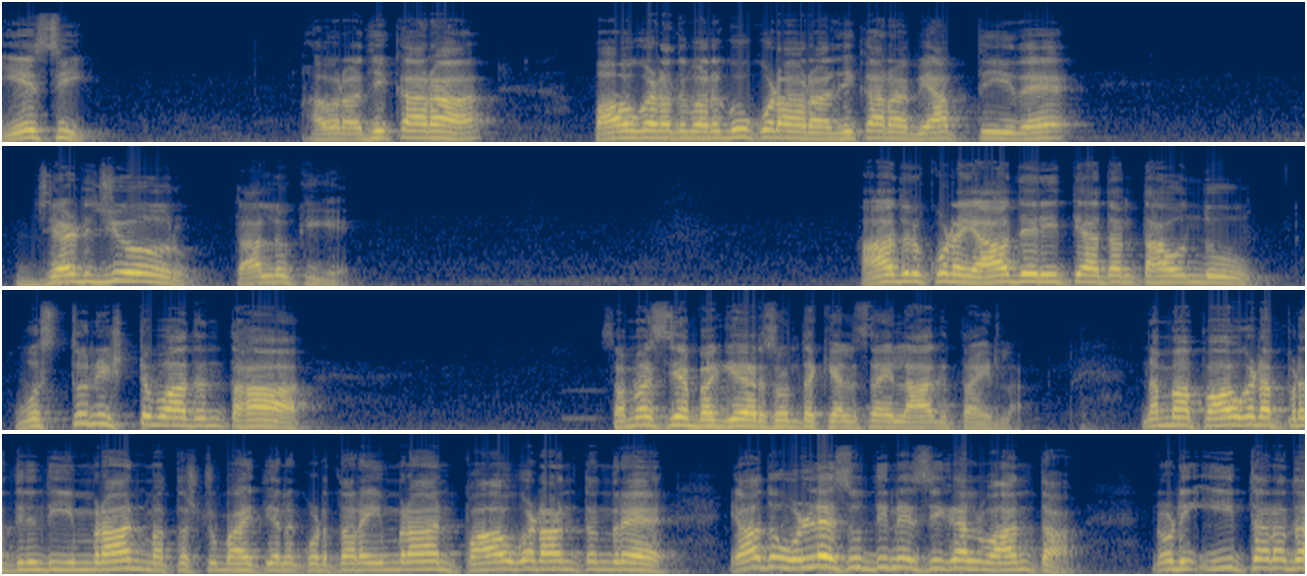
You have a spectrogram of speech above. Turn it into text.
ಎ ಸಿ ಅವರ ಅಧಿಕಾರ ಪಾವುಗಡದವರೆಗೂ ಕೂಡ ಅವರ ಅಧಿಕಾರ ವ್ಯಾಪ್ತಿ ಇದೆ. ಜಡ್ಜೂರು ತಾಲೂಕಿಗೆ. ಆದರೂ ಕೂಡ ಯಾವುದೇ ರೀತಿಯಾದಂತಹ ಒಂದು ವಸ್ತುನಿಷ್ಠವಾದಂತಹ ಸಮಸ್ಯೆ ಬಗೆಹರಿಸುವಂಥ ಕೆಲಸ ಇಲ್ಲ, ಆಗ್ತಾ ಇಲ್ಲ. ನಮ್ಮ ಪಾವಗಡ ಪ್ರತಿನಿಧಿ ಇಮ್ರಾನ್ ಮತ್ತಷ್ಟು ಮಾಹಿತಿಯನ್ನು ಕೊಡ್ತಾರೆ. ಇಮ್ರಾನ್, ಪಾವಗಡ ಅಂತಂದ್ರೆ ಯಾವುದೋ ಒಳ್ಳೆ ಸುದ್ದಿನೇ ಸಿಗಲ್ವಾ ಅಂತ. ನೋಡಿ, ಈ ಥರದ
